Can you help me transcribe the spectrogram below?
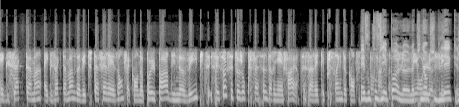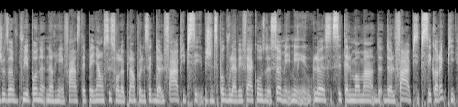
Exactement, exactement. Vous avez tout à fait raison. Fait qu'on n'a pas eu peur d'innover. Puis c'est sûr que c'est toujours plus facile de rien faire. ça aurait été plus simple de continuer. Mais vous pouviez pas, l'opinion publique. Je veux dire, vous pouviez pas ne, rien faire. C'était payant aussi sur le plan politique de le faire. Puis, puis, je dis pas que vous l'avez fait à cause de ça, mais mais là, c'était le moment de, le faire. Puis, c'est correct. Puis, tu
